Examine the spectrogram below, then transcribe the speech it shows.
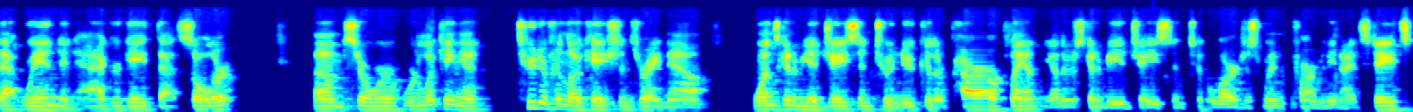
that wind and aggregate that solar. Um, so we're, we're looking at two different locations right now. One's going to be adjacent to a nuclear power plant. The other is going to be adjacent to the largest wind farm in the United States.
